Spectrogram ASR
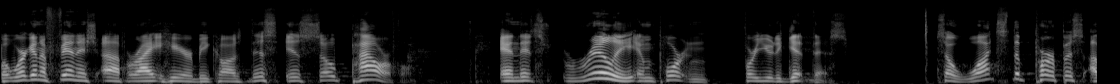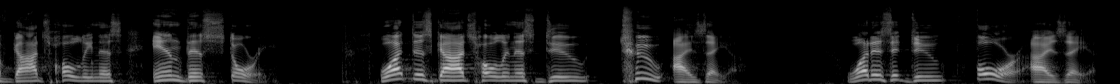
But we're going to finish up right here because this is so powerful. And it's really important for you to get this. So, what's the purpose of God's holiness in this story? What does God's holiness do to Isaiah? What does it do for Isaiah?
